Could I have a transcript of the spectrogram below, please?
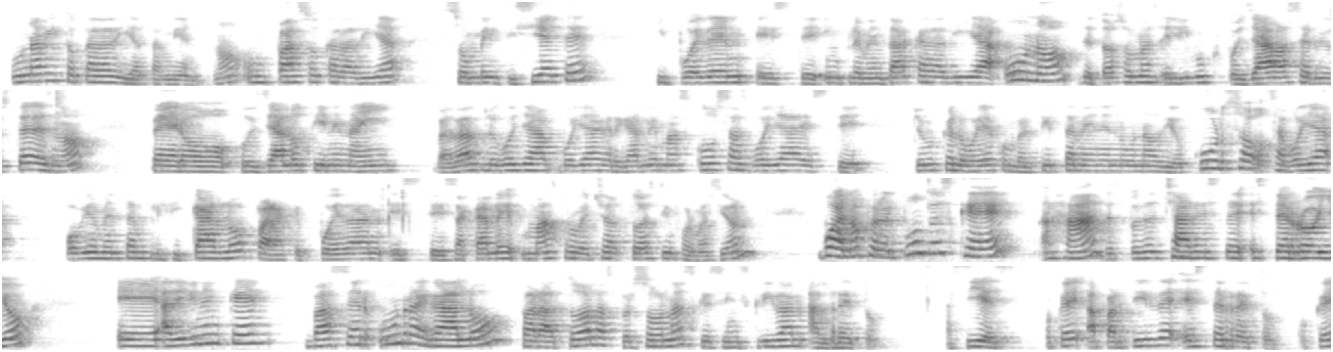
un hábito cada día también, ¿no? Un paso cada día son 27 y pueden este, implementar cada día uno. De todas formas, el ebook pues ya va a ser de ustedes, ¿no? Pero pues ya lo tienen ahí, ¿verdad? Luego ya voy a agregarle más cosas, voy a, este, yo creo que lo voy a convertir también en un audio curso, o sea, voy a obviamente amplificarlo para que puedan este, sacarle más provecho a toda esta información. Bueno, pero el punto es que, ajá, después de echar este, este rollo, eh, adivinen qué, va a ser un regalo para todas las personas que se inscriban al reto. Así es, ¿ok? A partir de este reto, ¿ok?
